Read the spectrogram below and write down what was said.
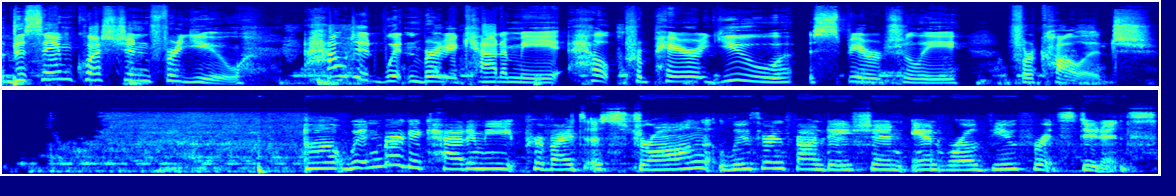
the same question for you. How did Wittenberg Academy help prepare you spiritually for college? Uh, Wittenberg Academy provides a strong Lutheran foundation and worldview for its students.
